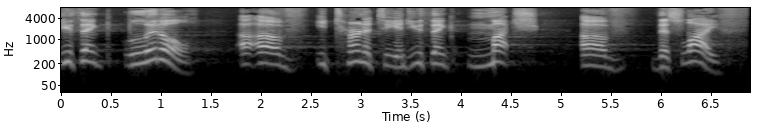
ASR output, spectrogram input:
You think little uh, of eternity and you think much of this life.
